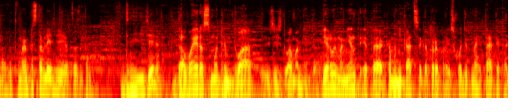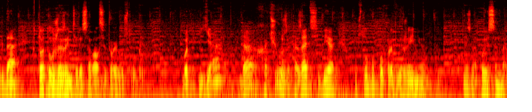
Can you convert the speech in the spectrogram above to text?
но вот в моем представлении это там дни недели? Давай рассмотрим два, здесь два момента. Первый момент — это коммуникация, которая происходит на этапе, когда кто-то уже заинтересовался твоей услугой. Вот я, да, хочу заказать себе услугу по продвижению, там, не знаю, по SMM.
